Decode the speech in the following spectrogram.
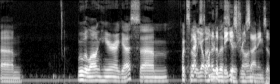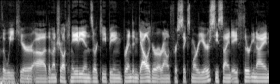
um, move along here, I guess. Um, what's Well, next we got on one of the biggest here, re-signings of the week here. Uh, the Montreal Canadiens are keeping Brendan Gallagher around for six more years. He signed a $39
